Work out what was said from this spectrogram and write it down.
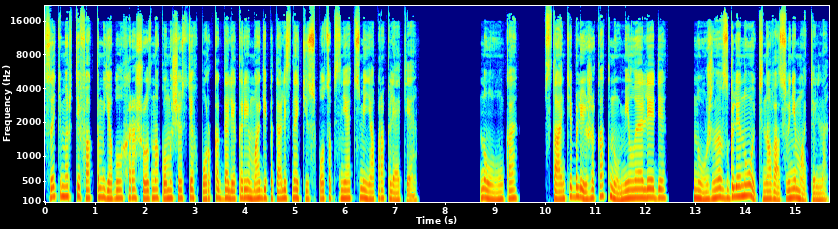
С этим артефактом я был хорошо знаком еще с тех пор, когда лекари и маги пытались найти способ снять с меня проклятие. «Ну-ка, встаньте ближе к окну, милая леди. Нужно взглянуть на вас внимательно»,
